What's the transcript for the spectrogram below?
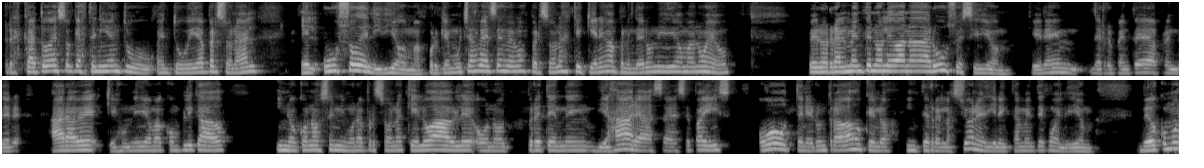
rescato eso que has tenido en tu, en tu vida personal, el uso del idioma, porque muchas veces vemos personas que quieren aprender un idioma nuevo, pero realmente no le van a dar uso a ese idioma. Quieren de repente aprender árabe, que es un idioma complicado, y no conocen ninguna persona que lo hable o no pretenden viajar hacia ese país o tener un trabajo que los interrelacione directamente con el idioma. Veo cómo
